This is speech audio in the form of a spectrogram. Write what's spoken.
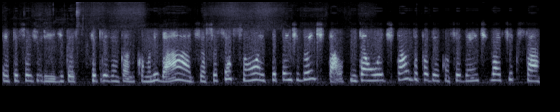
é, pessoas jurídicas representando comunidades, associações, depende do edital. Então, o edital do poder concedente vai fixar,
